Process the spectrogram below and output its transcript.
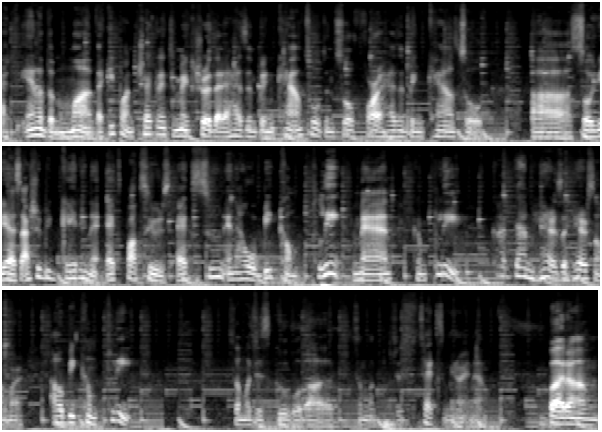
at the end of the month. I keep on checking it to make sure that it hasn't been canceled, and so far it hasn't been canceled. Uh, so yes, I should be getting an Xbox Series X soon, and I will be complete, man, complete. Goddamn hair, is a hair somewhere. I will be complete. Someone just Googled, Uh, someone just texted me right now. But um,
